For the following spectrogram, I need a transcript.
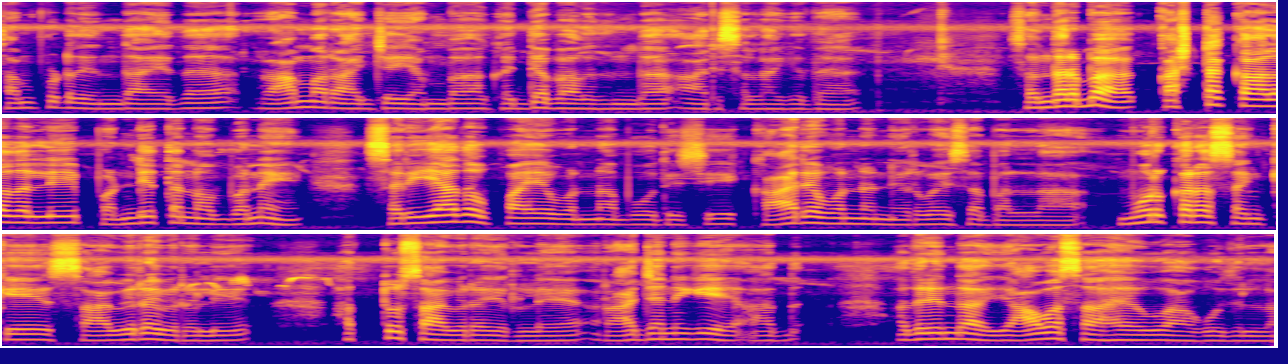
ಸಂಪುಟದಿಂದ ಆಯ್ದ ರಾಮರಾಜ್ಯ ಎಂಬ ಗದ್ಯಭಾಗದಿಂದ ಆರಿಸಲಾಗಿದೆ. ಸಂದರ್ಭ, ಕಷ್ಟಕಾಲದಲ್ಲಿ ಪಂಡಿತನೊಬ್ಬನೇ ಸರಿಯಾದ ಉಪಾಯವನ್ನು ಬೋಧಿಸಿ ಕಾರ್ಯವನ್ನು ನಿರ್ವಹಿಸಬಲ್ಲ ಮೂರ್ಖರ ಸಂಖ್ಯೆ ಸಾವಿರವಿರಲಿ, ಹತ್ತು ಸಾವಿರ ಇರಲಿ, ರಾಜನಿಗೆ ಅದು, ಅದರಿಂದ ಯಾವ ಸಹಾಯವೂ ಆಗುವುದಿಲ್ಲ.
